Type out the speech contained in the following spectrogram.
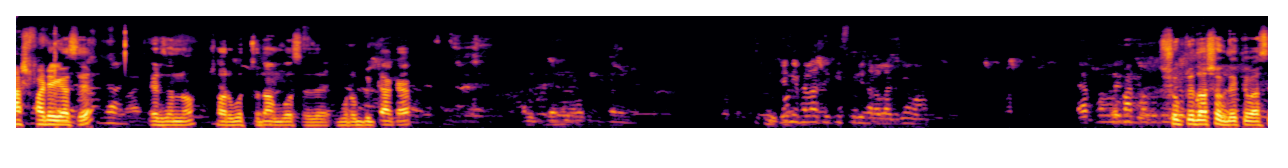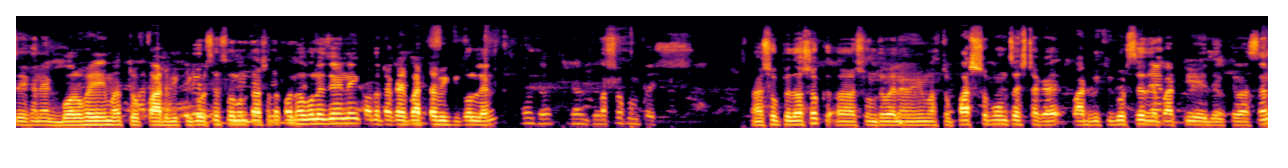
আঁশ ফাটে গেছে। এর জন্য সর্বোচ্চ দাম বলছে যে মুরব্বী টাকা সুপ্রিয় দর্শক, দেখতে পাচ্ছি এখানে এক বড় ভাই মাত্র পাট বিক্রি করছে। চলুন তার সাথে কথা বলে জেনে নেই কত টাকায় পাটটা বিক্রি করলেন। সুপ্রিয় দর্শক শুনতে পাইলেন এই মাত্র পাঁচশো পঞ্চাশ টাকায় পাট বিক্রি করছে। যে পাটটি এই দেখতে পাচ্ছেন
